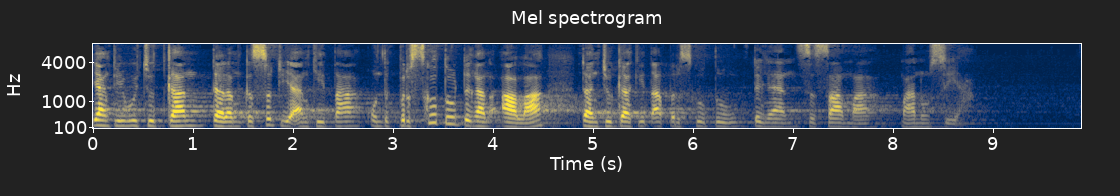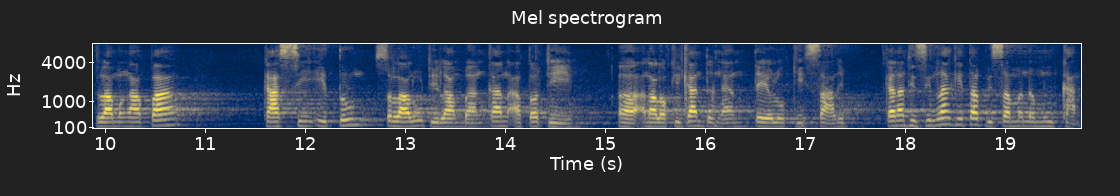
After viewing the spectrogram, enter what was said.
yang diwujudkan dalam kesediaan kita untuk bersekutu dengan Allah dan juga kita bersekutu dengan sesama manusia. Itulah mengapa kasih itu selalu dilambangkan atau dianalogikan dengan teologi salib. Karena di sinilah kita bisa menemukan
